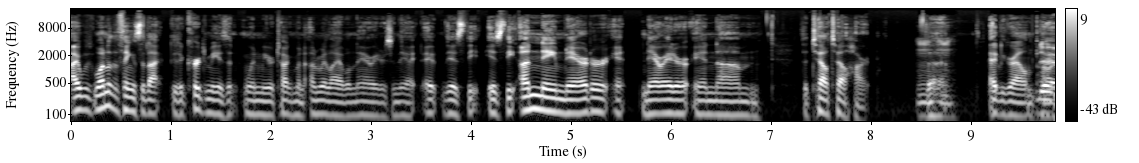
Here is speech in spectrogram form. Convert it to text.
I was one of the things that I, that occurred to me is that when we were talking about unreliable narrators and the uh, is the is the unnamed narrator uh, narrator in um, the Telltale Heart, the Edgar Allan Poe, Yeah,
